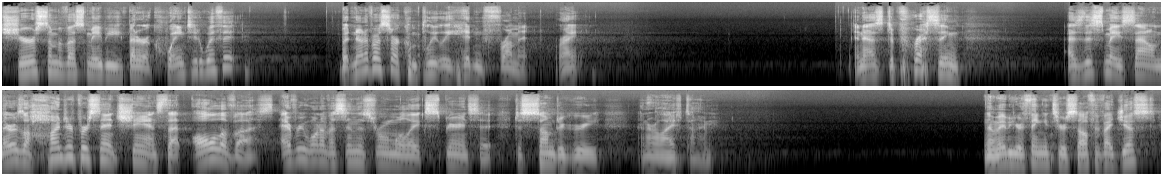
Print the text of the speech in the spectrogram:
Sure, some of us may be better acquainted with it, but none of us are completely hidden from it, right? And as depressing as this may sound, there is a 100% chance that all of us, every one of us in this room, will experience it to some degree in our lifetime. Now, maybe you're thinking to yourself, if I just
